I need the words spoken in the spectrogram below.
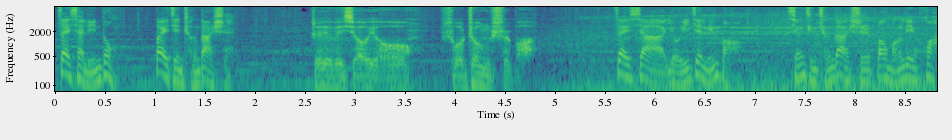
在下林动，拜见程大师。这位小友，说正事吧。在下有一件灵宝，想请程大师帮忙炼化。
